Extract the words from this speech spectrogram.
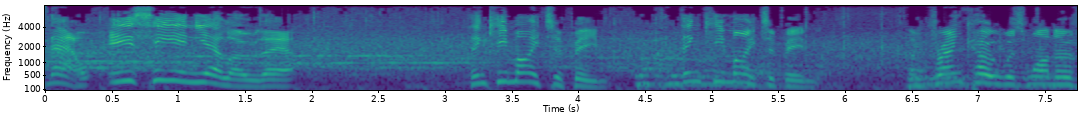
Now, is he in yellow there? Think he might have been. Think he might have been. And Franco was one of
